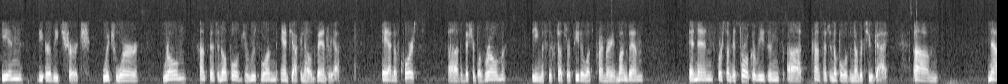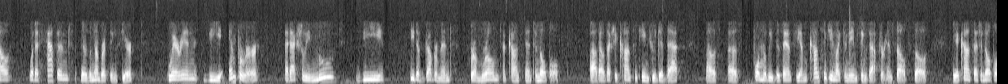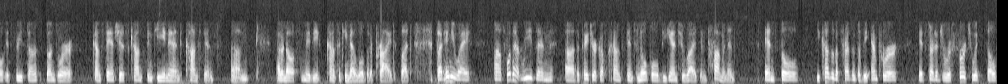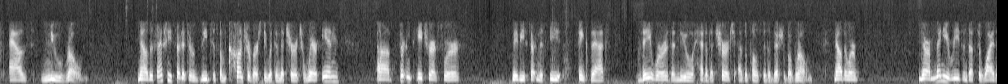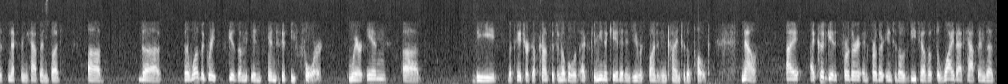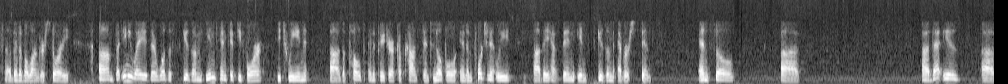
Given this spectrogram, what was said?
in the early church, which were Rome, Constantinople, Jerusalem, Antioch, and Alexandria. And of course, uh, the Bishop of Rome, being the successor of Peter, was primary among them. And then, for some historical reasons, uh, Constantinople was the number two guy. Um, now, what had happened, there's a number of things here, wherein the emperor had actually moved the seat of government from Rome to Constantinople. Uh, that was actually Constantine who did that uh, uh, formerly Byzantium. Constantine liked to name things after himself. So he had Constantinople. His three sons were Constantius, Constantine, and Constans. Um, I don't know if maybe Constantine had a little bit of pride, but but anyway, uh, for that reason, uh, the Patriarch of Constantinople began to rise in prominence, and so because of the presence of the emperor, it started to refer to itself as New Rome. Now, this actually started to lead to some controversy within the church, wherein uh, certain patriarchs were maybe starting to see think that they were the new head of the church as opposed to the bishop of Rome. Now, there were there are many reasons as to why this next thing happened, but uh, the there was a great schism in 1054, wherein uh, the the Patriarch of Constantinople was excommunicated, and he responded in kind to the Pope. Now, I I could get further and further into those details as to why that happened. That's a bit of a longer story. Um, but anyway, there was a schism in 1054 between uh, the Pope and the Patriarch of Constantinople, and unfortunately, uh, they have been in schism ever since. And so, uh, uh, that is, uh,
